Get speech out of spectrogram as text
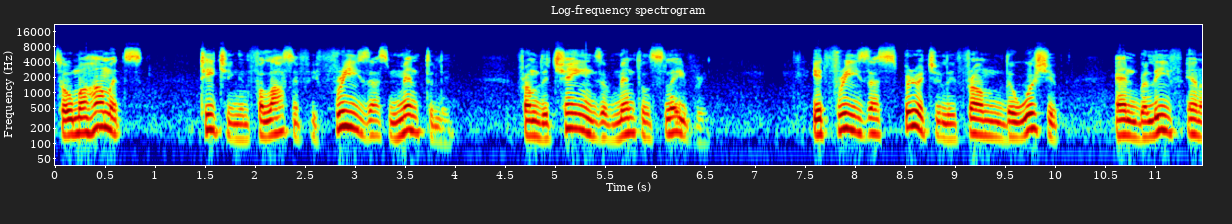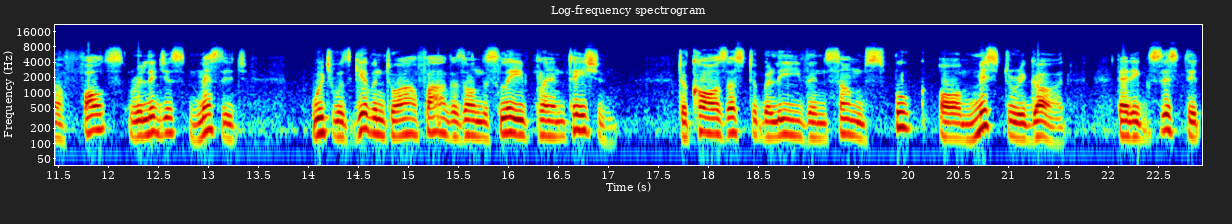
So Muhammad's teaching and philosophy frees us mentally from the chains of mental slavery. It frees us spiritually from the worship and belief in a false religious message which was given to our fathers on the slave plantation to cause us to believe in some spook or mystery God that existed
